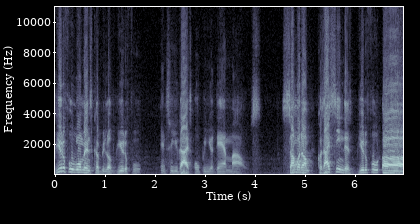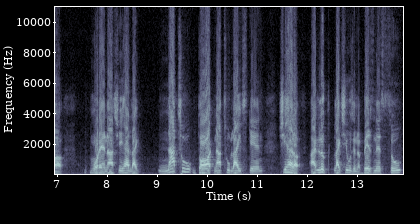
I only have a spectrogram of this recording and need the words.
Beautiful women could be look beautiful until you guys open your damn mouths. Some of them, cause I seen this beautiful uh, morena. She had like not too dark, not too light skin. She had a, I looked like she was in a business suit.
